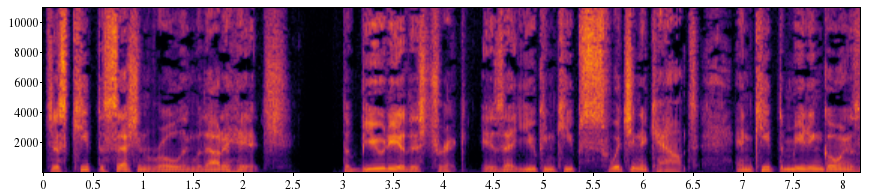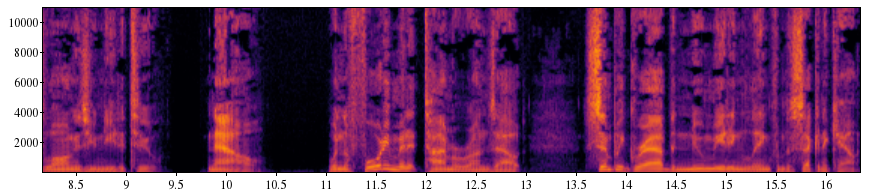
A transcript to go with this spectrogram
Just keep the session rolling without a hitch. The beauty of this trick is that you can keep switching accounts and keep the meeting going as long as you need it to. Now, when the 40 minute timer runs out, simply grab the new meeting link from the second account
